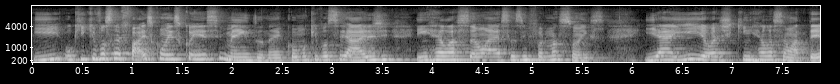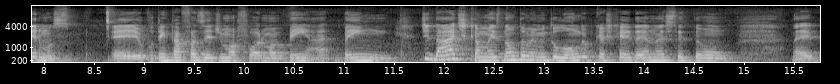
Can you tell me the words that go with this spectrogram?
e o que, que você faz com esse conhecimento, né? Como que você age em relação a essas informações. E aí, eu acho que em relação a termos, é, eu vou tentar fazer de uma forma bem, bem didática, mas não também muito longa, porque acho que a ideia não é ser tão, né,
